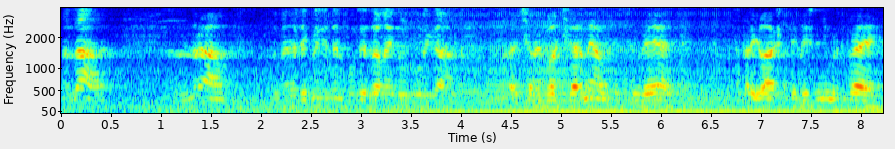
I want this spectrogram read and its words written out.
Nazdar. Zdrav. To mi neřekli, že ten pořezaný byl huligán. Radši by byl černý, ale to jsem vědět. Co tady děláš ty, když není mrtvej?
